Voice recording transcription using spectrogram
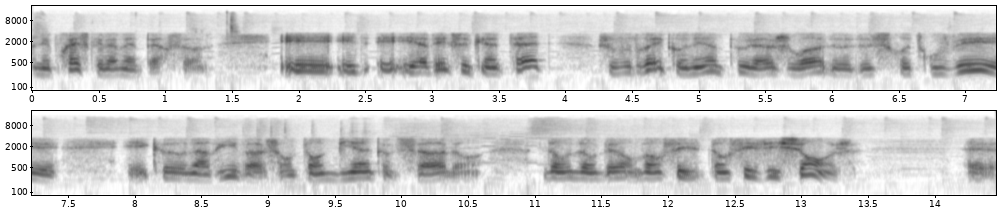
On est presque la même personne. Et, et avec ce quintet, je voudrais qu'on ait un peu la joie de, se retrouver et, qu'on arrive à s'entendre bien comme ça dans, ces, échanges. Euh,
